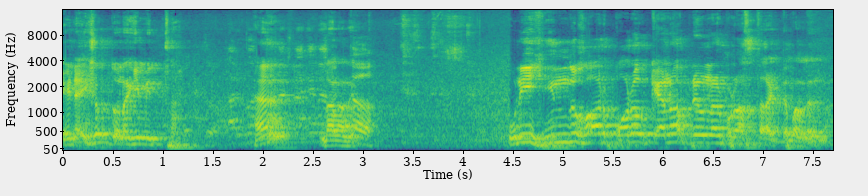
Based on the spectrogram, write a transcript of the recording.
এটাই সত্য নাকি মিথ্যা? হ্যাঁ? দাদা উনি হিন্দু হওয়ার পরও কেন আপনি ওনার উপর আস্থা রাখতে পারলেন না?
